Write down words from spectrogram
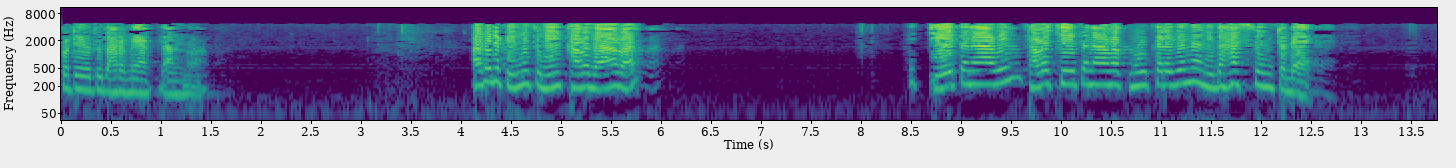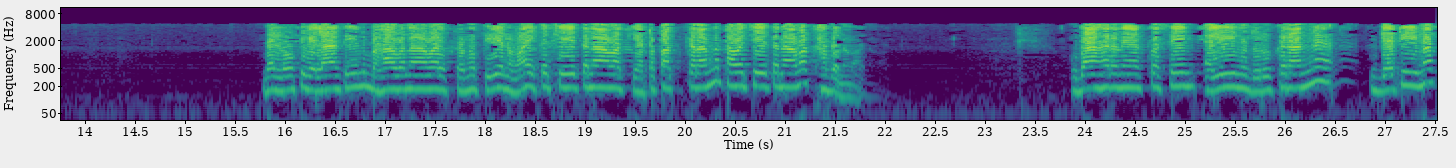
කොට යුතු ධර්මයක් දන්නවා. අපිට පින්නතුනේ කවදාවත් චේතනාවෙන් තව චේතනාවක් මුල් කරගෙන නිදහස් වෙන්න බෑ. දැන් ලෝකෙ වෙලා තියෙන භාවනාවල් ක්‍රම තියෙනවා එක චේතනාවක් යටපත් කරන්න තව චේතනාවක් හදනවා උදාහරණයක් වශයෙන් ඇලීම දුරු කරන්න ගැටීමක්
